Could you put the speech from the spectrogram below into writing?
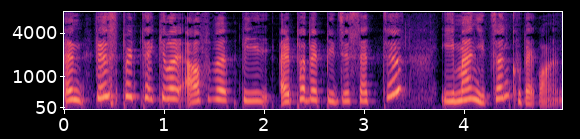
And this particular alphabet bead, alphabet beads 세트 22,900원.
